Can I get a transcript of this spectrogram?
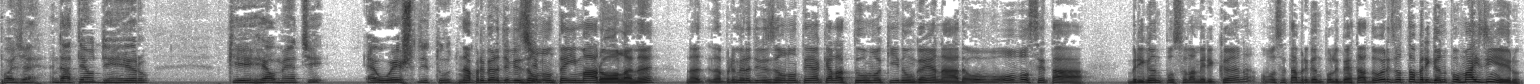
Pois é, ainda tem o dinheiro que realmente é o eixo de tudo. Na primeira divisão Sim. não tem marola, né? Na, na primeira divisão não tem aquela turma que não ganha nada. Ou, ou você tá brigando por Sul-Americana, ou você tá brigando por Libertadores, ou tá brigando por mais dinheiro.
